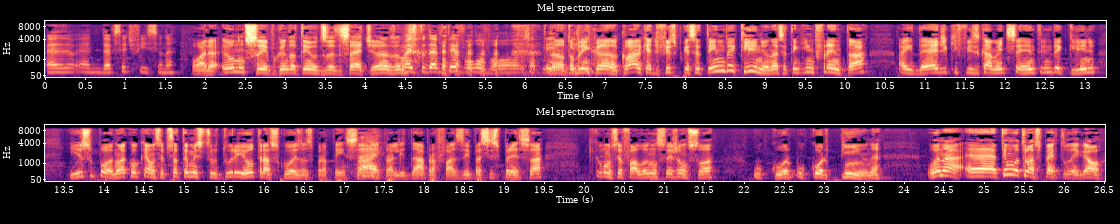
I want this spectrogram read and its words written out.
É, é, deve ser difícil, né? Olha, eu não sei, porque eu ainda tenho 17 anos. Não Mas tu deve ter vovó, já teve. Não, tô brincando. Claro que é difícil porque você tem um declínio, né? Você tem que enfrentar a ideia de que fisicamente você entra em declínio. E isso, pô, não é qualquer um. Você precisa ter uma estrutura e outras coisas para pensar É. para lidar, para fazer, para se expressar, que como você falou, não sejam só o corpo, o corpinho, né? Ana, é, tem um outro aspecto legal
